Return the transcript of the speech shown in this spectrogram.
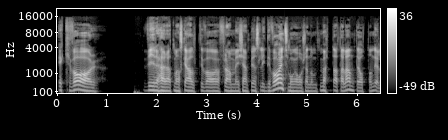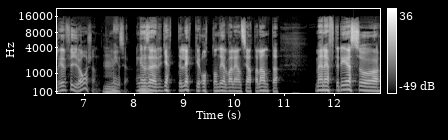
är kvar vid det här att man ska alltid vara framme i Champions League. Det var inte så många år sedan de mötte Atalanta i åttondel. Det är fyra år sedan, minns jag. En ganska mm. jätteläcker åttondel Valencia-Atalanta. Men efter det så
